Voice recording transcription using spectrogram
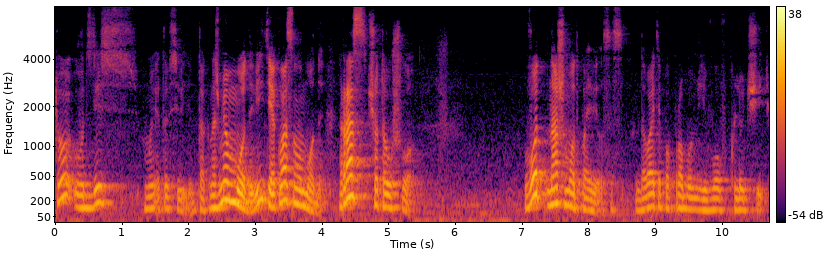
то вот здесь мы это все видим. Так, нажмем моды. Видите, я класснул моды. Раз, что-то ушло. Вот наш мод появился. Давайте попробуем его включить.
